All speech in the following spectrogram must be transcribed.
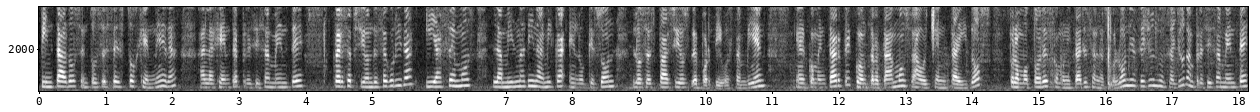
pintados, entonces esto genera a la gente precisamente percepción de seguridad y hacemos la misma dinámica en lo que son los espacios deportivos. También eh, comentarte, contratamos a 82 promotores comunitarios en las colonias. Ellos nos ayudan precisamente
